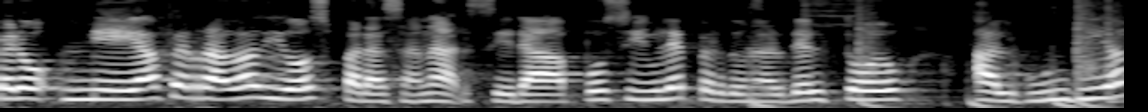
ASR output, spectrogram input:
pero me he aferrado a Dios para sanar. ¿Será posible perdonar del todo algún día?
